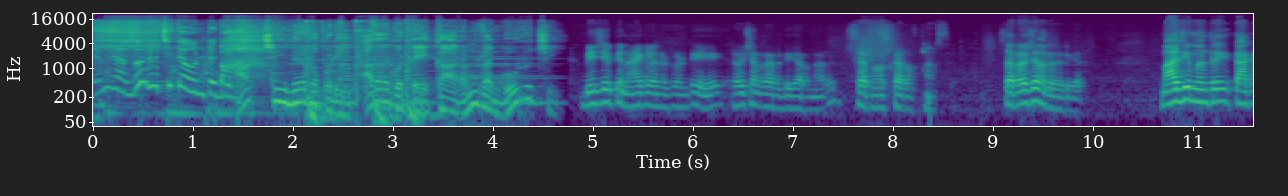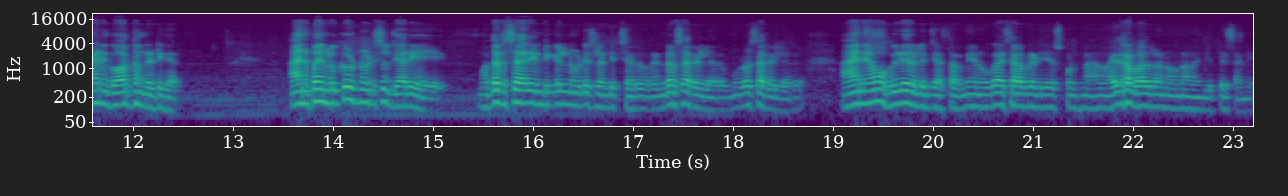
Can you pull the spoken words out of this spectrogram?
కారం రంగు రుచితో ఉంటుంది. ఆచి మిరపపొడి అదరగొట్టే కారం రంగు రుచి. బీజేపీ నాయకులైనటువంటి రవిచంద్రారెడ్డి గారు ఉన్నారు. సార్ నమస్కారం. సార్ రవిచంద్రారెడ్డి గారు. మాజీ మంత్రి కాకాని గోవర్ధన్ రెడ్డి గారు. ఆయన పైన లుక్అవుట్ నోటీసులు జారీ అయ్యాయి. మొదటిసారి ఇంటికి వెళ్ళి నోటీసులు అంటించారు. రెండోసారి వెళ్ళారు. మూడోసారి వెళ్ళారు. ఆయన ఏమో వీడియో రిలీజ్ చేస్తారు. నేను ఉగాది సెలబ్రేట్ చేసుకుంటున్నాను. హైదరాబాద్లోనే ఉన్నానని చెప్పేసి అని.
